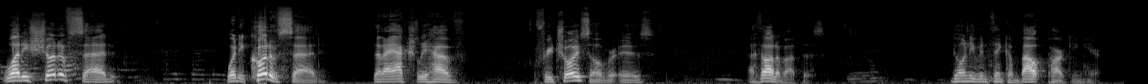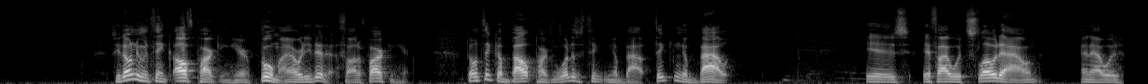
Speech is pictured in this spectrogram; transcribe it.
what he should have said, what he could have said, that I actually have free choice over is, I thought about this. Don't even think about parking here. So you don't even think of parking here. Boom, I already did it. Thought of parking here. Don't think about parking. What is thinking about? Thinking about is if I would slow down and I would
